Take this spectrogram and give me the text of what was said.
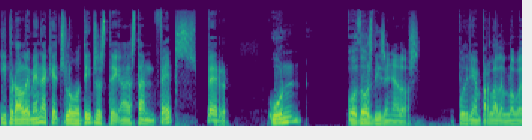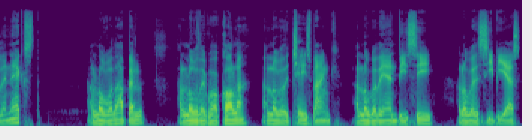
i probablement aquests logotips estan fets per un o dos dissenyadors. Podríem parlar del logo de Next, el logo d'Apple, el logo de Coca-Cola, el logo de Chase Bank, el logo de NBC, el logo de CBS.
